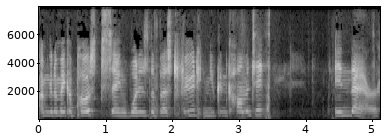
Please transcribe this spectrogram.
I'm going to make a post saying what is the best food, and you can comment it in there.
